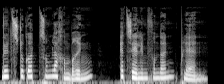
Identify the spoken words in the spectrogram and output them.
Willst du Gott zum Lachen bringen? Erzähl ihm von deinen Plänen.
